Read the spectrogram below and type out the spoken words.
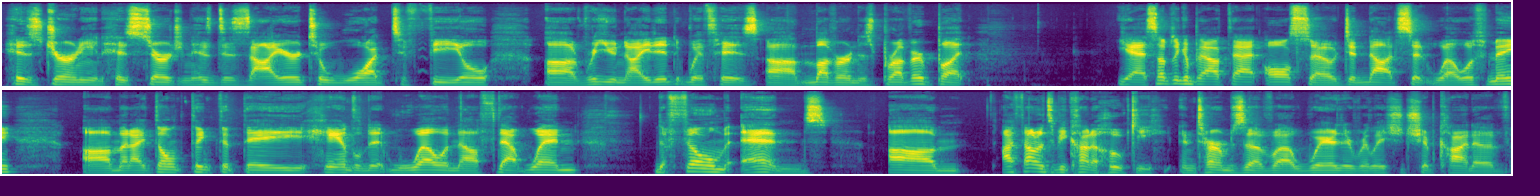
his journey and his search and his desire to want to feel uh, reunited with his uh, mother and his brother. But yeah, something about that also did not sit well with me. Um, and I don't think that they handled it well enough that when the film ends, um, I found it to be kind of hokey in terms of uh, where the relationship kind of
